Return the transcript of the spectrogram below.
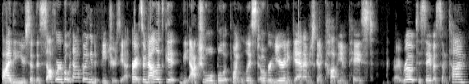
by the use of this software, but without going into features yet. All right, so now let's get the actual bullet point list over here. And again, I'm just gonna copy and paste I wrote to save us some time.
